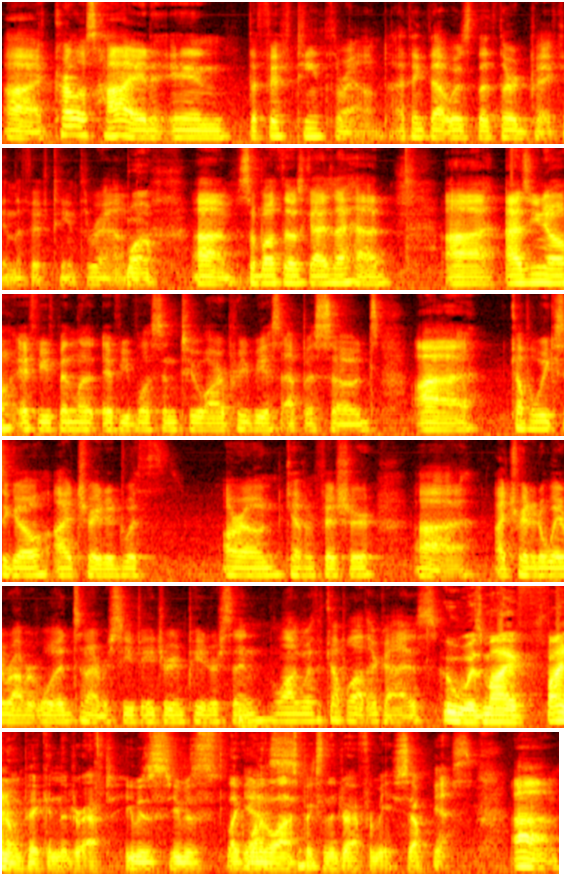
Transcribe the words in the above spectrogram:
uh, Carlos Hyde in the fifteenth round. I think that was the third pick in the fifteenth round. Wow. Um, so both those guys I had. Uh, as you know, if you've been li- if you've listened to our previous episodes, uh, a couple weeks ago I traded with our own Kevin Fisher. Uh, I traded away Robert Woods and I received Adrian Peterson along with a couple other guys. Who was my final pick in the draft? He was he was like one of the last picks in the draft for me. So Yes. Um,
